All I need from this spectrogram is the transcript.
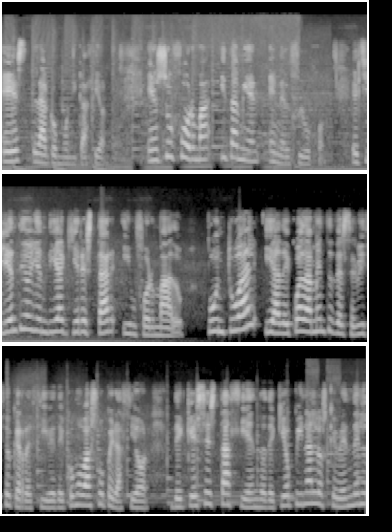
es la comunicación, en su forma y también en el flujo. El cliente hoy en día quiere estar informado, puntual y adecuadamente del servicio que recibe, de cómo va su operación, de qué se está haciendo, de qué opinan los que venden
